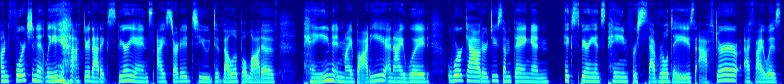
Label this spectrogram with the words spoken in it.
Unfortunately, after that experience, I started to develop a lot of pain in my body, and I would work out or do something and experience pain for several days after. If i was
